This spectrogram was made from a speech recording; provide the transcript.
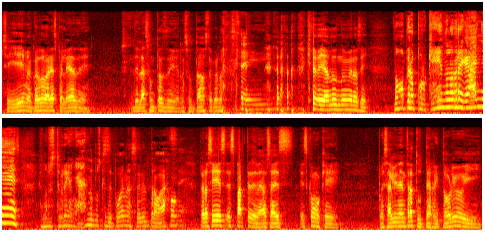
Sí, me acuerdo varias peleas de, de las juntas de resultados, ¿te acuerdas? Sí. que veía los números y, no, pero ¿por qué? No los regañes. Yo no los estoy regañando, pues que se puedan hacer el trabajo. Sí. Pero sí, es, es parte de verdad, o sea, es, es como que, pues alguien entra a tu territorio y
